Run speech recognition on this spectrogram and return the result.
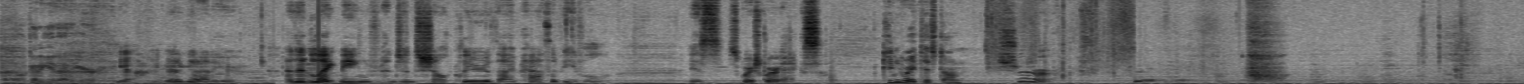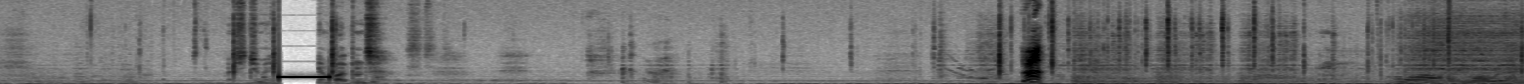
Oh, gotta get out of here. Yeah, you gotta get out of here. And then lightning, vengeance shall clear thy path of evil. Is square square X. Can you write this down? Sure. There's too many buttons. Ah! how many more were that?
